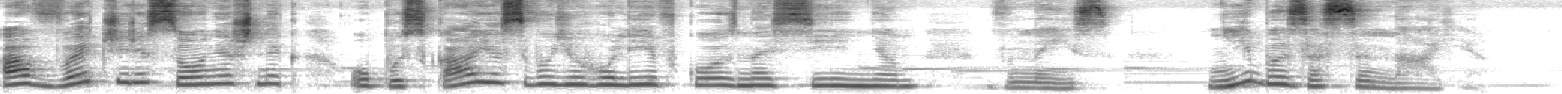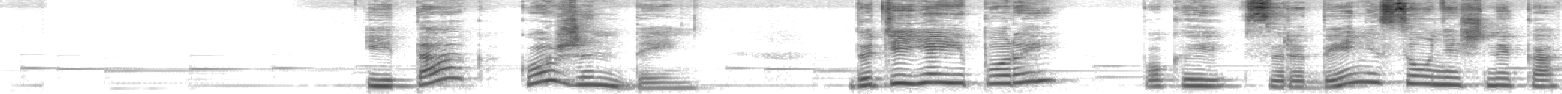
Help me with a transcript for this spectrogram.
А ввечері соняшник опускає свою голівку з насінням вниз, ніби засинає. І так кожен день, до тієї пори, поки всередині соняшника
